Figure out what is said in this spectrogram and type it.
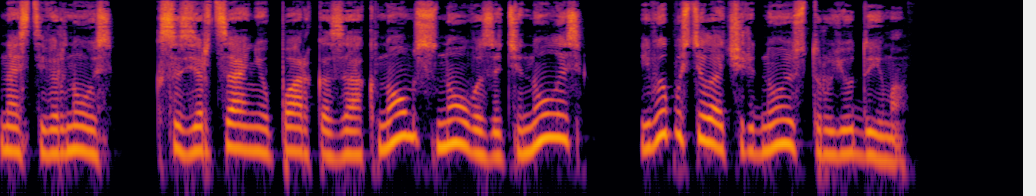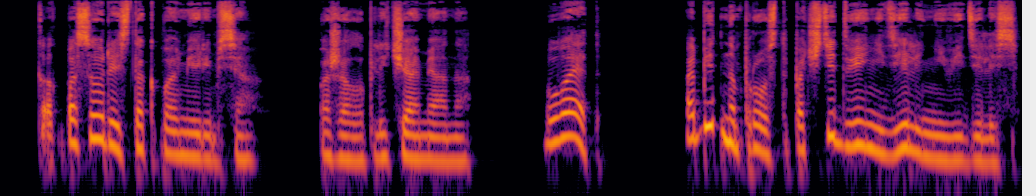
Настя вернулась к созерцанию парка за окном, снова затянулась и выпустила очередную струю дыма. «Как поссорились, так помиримся», — пожала плечами она. «Бывает. Обидно просто, почти две недели не виделись.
